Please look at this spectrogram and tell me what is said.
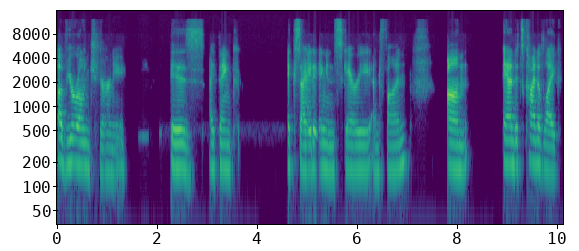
of your own journey is, I think, exciting and scary and fun. Um, and it's kind of like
